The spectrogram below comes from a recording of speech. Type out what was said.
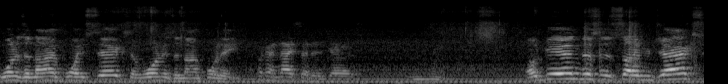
One is a 9.6 and one is a 9.8. Look how nice that is, guys. Again, this is Sonny from Jak's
